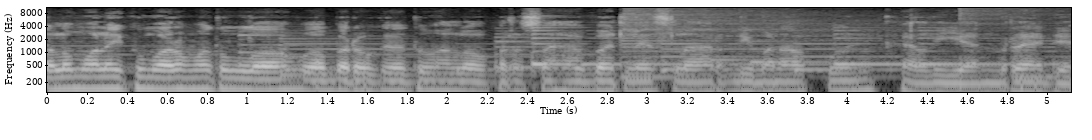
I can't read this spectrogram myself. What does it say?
Assalamualaikum warahmatullahi wabarakatuh. Halo persahabat Leslar di mana pun kalian berada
